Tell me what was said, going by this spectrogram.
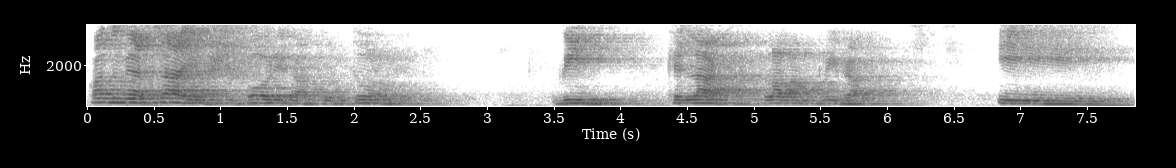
Quando mi alzai uscì fuori dal portone, vidi che l'acqua la lampiva i,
